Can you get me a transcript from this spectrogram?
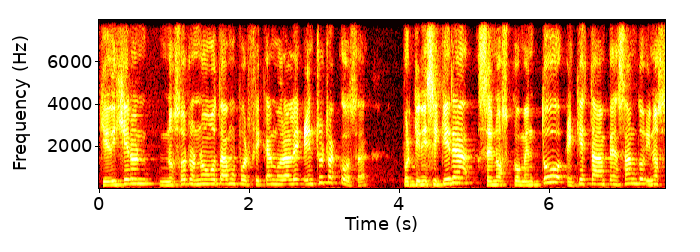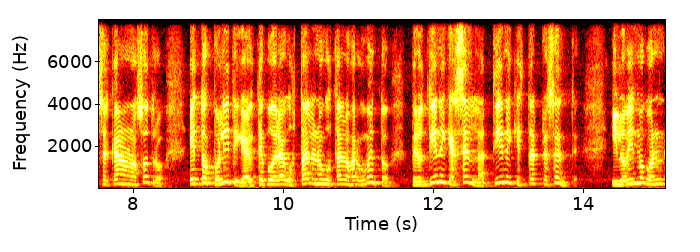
que dijeron nosotros no votamos por fiscal Morales, entre otras cosas, porque ni siquiera se nos comentó en qué estaban pensando y no se acercaron a nosotros. Esto es política, y usted podrá gustarle o no gustarle los argumentos, pero tiene que hacerla, tiene que estar presente. Y lo mismo con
